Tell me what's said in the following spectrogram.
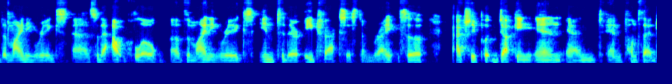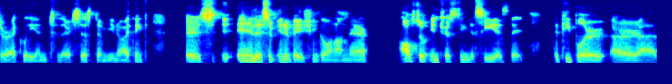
the mining rigs, uh, so the outflow of the mining rigs into their HVAC system, right? So actually put ducting in and and pump that directly into their system. You know, I think there's there's some innovation going on there. Also interesting to see is that the people are are uh,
